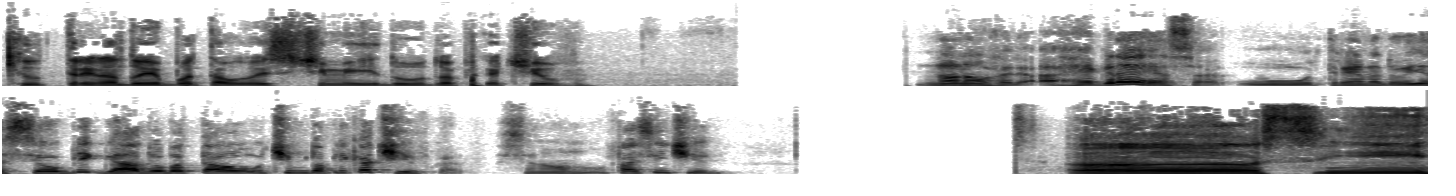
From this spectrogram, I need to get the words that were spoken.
que o treinador ia botar esse time aí do, do aplicativo? Não, não, velho. A regra é essa. O treinador ia ser obrigado a botar o time do aplicativo, cara. Senão não faz sentido. Ah, sim.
